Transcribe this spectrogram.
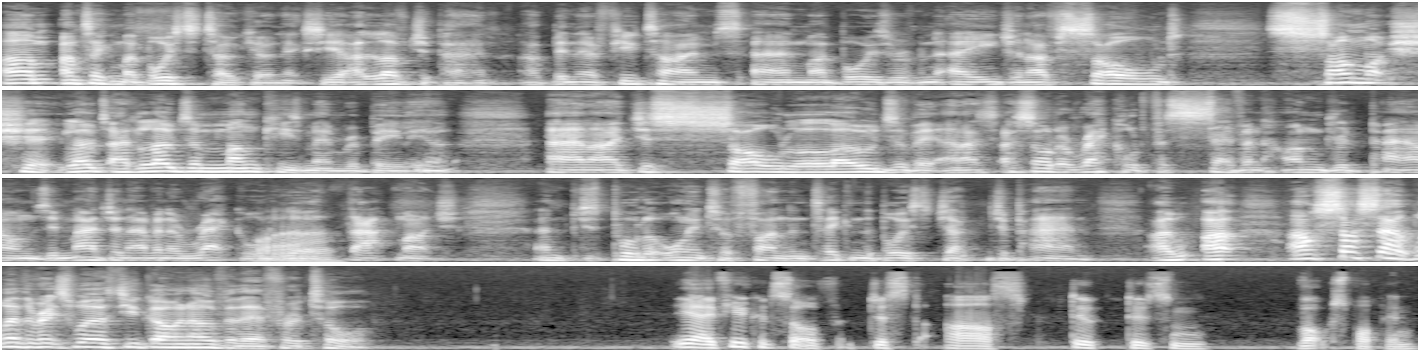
Um, I'm taking my boys to Tokyo next year. I love Japan. I've been there a few times, and my boys are of an age, and I've sold so much shit. Loads. I had loads of Monkees memorabilia, and I just sold loads of it. And I, I sold a record for seven hundred pounds. Imagine having a record worth that much, and just pulled it all into a fund and taking the boys to Jap- Japan. I, I, I'll suss out whether it's worth you going over there for a tour. Yeah, if you could sort of just ask, do do some vox popping.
